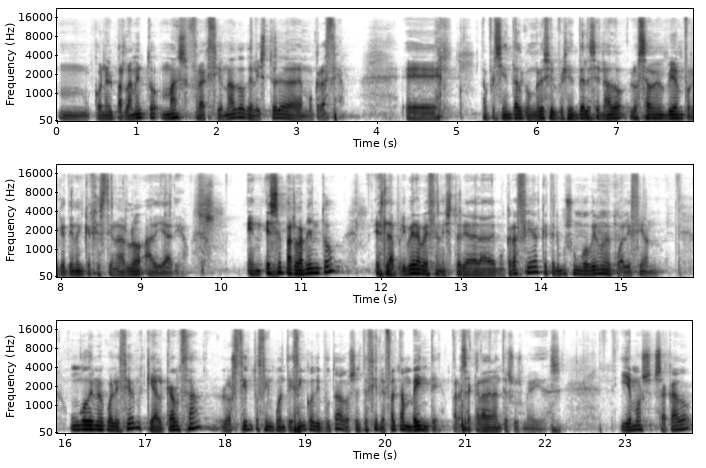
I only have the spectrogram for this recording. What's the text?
Mm, con el Parlamento más fraccionado de la historia de la democracia. Eh, la presidenta del Congreso y el presidente del Senado lo saben bien porque tienen que gestionarlo a diario. En ese Parlamento es la primera vez en la historia de la democracia que tenemos un gobierno de coalición. Un gobierno de coalición que alcanza los 155 diputados, es decir, le faltan 20 para sacar adelante sus medidas y hemos sacado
